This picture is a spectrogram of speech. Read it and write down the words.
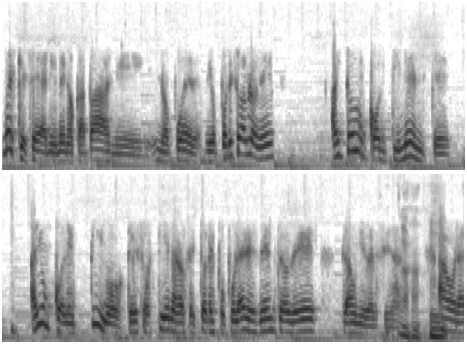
no es que sea ni menos capaz ni no puede. Digo, por eso hablo de, hay todo un continente, hay un colectivo que sostiene a los sectores populares dentro de la universidad. Ahora,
